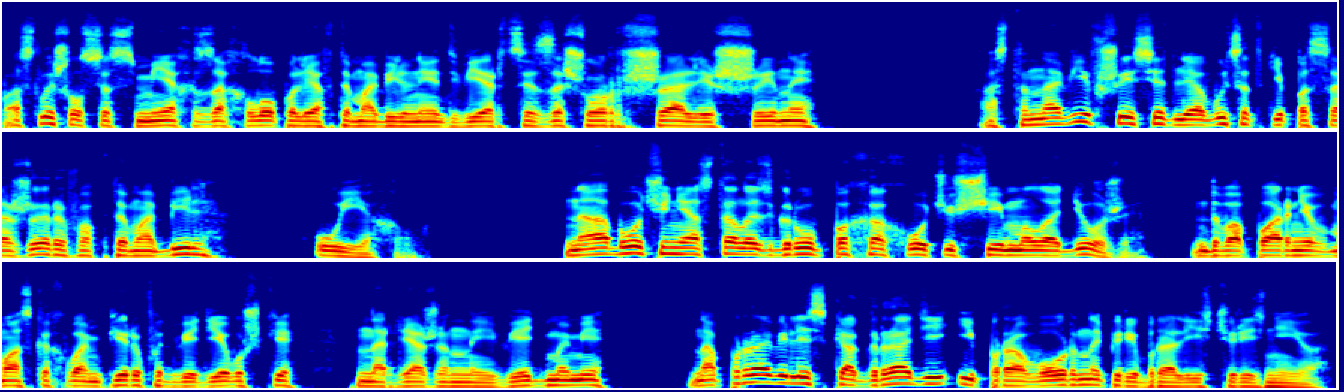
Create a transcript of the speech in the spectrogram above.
Послышался смех, захлопали автомобильные дверцы, зашуршали шины — Остановившийся для высадки пассажиров автомобиль уехал. На обочине осталась группа хохочущей молодежи. Два парня в масках вампиров и две девушки, наряженные ведьмами, направились к ограде и проворно перебрались через нее.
